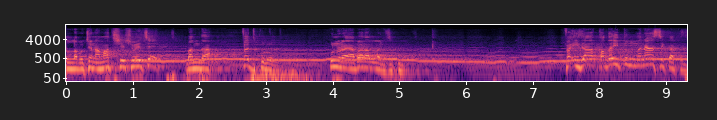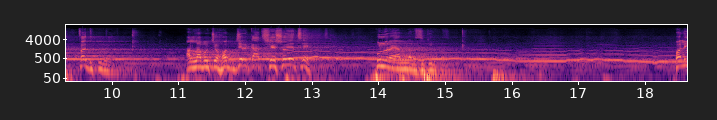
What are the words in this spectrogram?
আল্লাহ বলছেন, নামাজ শেষ হয়েছে, বান্দা ফাদকুরুন পুনরায় আবার আল্লাহর জিকির। ফাদকুরুন আল্লাহ বলছে, হজ্জের কাজ শেষ হয়েছে, পুনরায় আল্লাহর জিকির করো। ওয়ালি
